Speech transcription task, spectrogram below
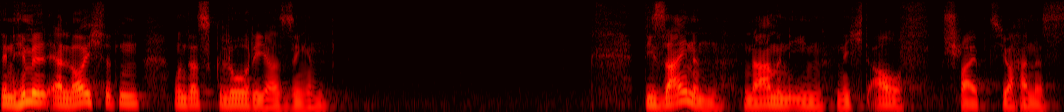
den Himmel erleuchteten und das Gloria singen. Die Seinen nahmen ihn nicht auf, schreibt Johannes.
